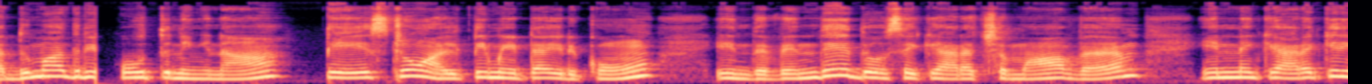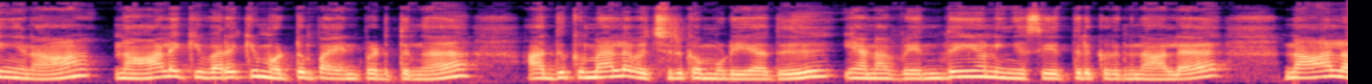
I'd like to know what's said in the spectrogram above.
அது மாதிரி ஊற்றுனீங்கன்னா டேஸ்ட்டும் அல்டிமேட்டாக இருக்கும். இந்த வெந்தய தோசைக்கு அரைச்ச மாவை இன்றைக்கி அரைக்கிறீங்கன்னா நாளைக்கு வரைக்கும் மட்டும் பயன்படுத்துங்க. அதுக்கு மேலே வச்சுருக்க முடியாது. ஏன்னா வெந்தயம் நீங்கள் சேர்த்துருக்கிறதுனால நாள்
